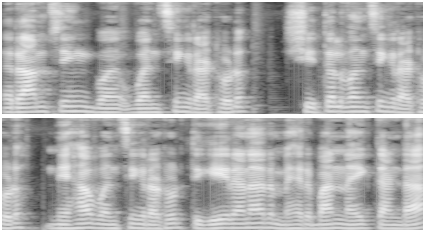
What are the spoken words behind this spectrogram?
रामसिंग व- वनसिंग राठोड शीतल वनसिंग राठोड नेहा वनसिंग राठोड तिघेही राहणार मेहरबान नाईक तांडा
